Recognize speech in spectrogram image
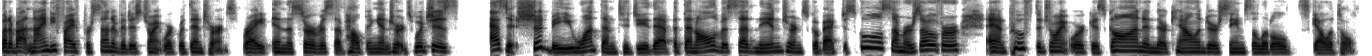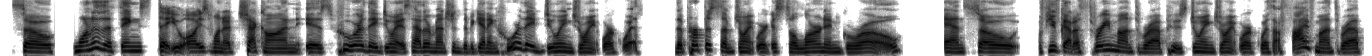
but about 95% of it is joint work with interns, right? In the service of helping interns, which is as it should be. You want them to do that. But then all of a sudden, the interns go back to school, summer's over, and poof, the joint work is gone and their calendar seems a little skeletal. So, one of the things that you always want to check on is who are they doing? As Heather mentioned at the beginning, who are they doing joint work with? The purpose of joint work is to learn and grow. And so if you've got a three month rep who's doing joint work with a five month rep,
